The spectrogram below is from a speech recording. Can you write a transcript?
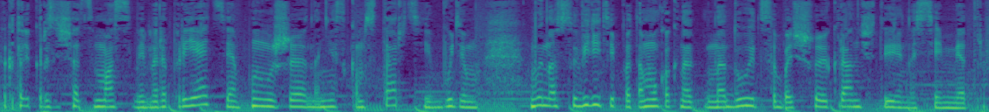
как только разрешатся массовые мероприятия, мы уже на низком старте и будем, вы нас увидите потому, как надуется большой экран 4 на 7 метров.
